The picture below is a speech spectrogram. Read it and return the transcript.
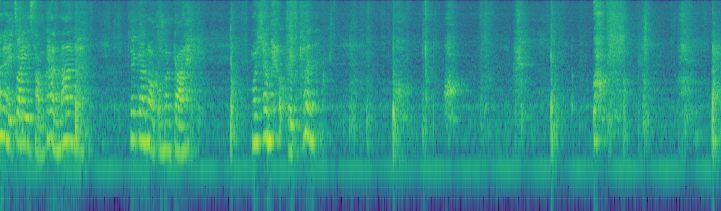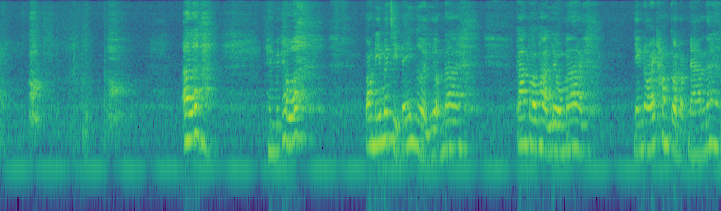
การหายใจสำคัญมากเลยในการออกกำลังกาย มันทำให้เราอึดขึ้นเอาละค่ะ เห็นไหมคะว่า ตอนนี้ม่จิตได้เหงื่อเยอะมาก การเผาผลาญเร็วมาก อย่างน้อยทำก่อนอาบน้ำนะคะ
